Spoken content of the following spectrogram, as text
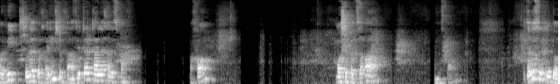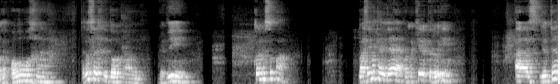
ומי שולט בחיים שלך, אז יותר קל לך לשמוח. נכון? כמו שבצבא, אתה לא צריך לדאוג על אוכל, אתה לא צריך לדאוג על בגדים, הכל מסופר. ואז אם אתה יודע ומכיר את אלוהים, אז יותר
